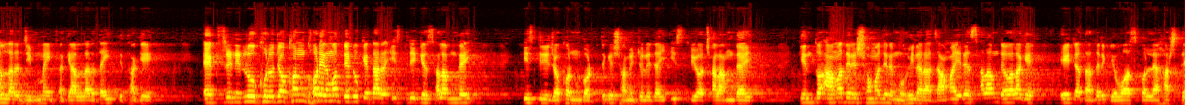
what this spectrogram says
আল্লাহর জিম্মাই থাকে, আল্লাহর দায়িত্বে থাকে। এক শ্রেণির লোক হলো যখন ঘরের মধ্যে ঢুকে তার স্ত্রীকে সালাম দেয়, স্ত্রী যখন ঘর থেকে স্বামী চলে যায়, স্ত্রীও সালাম দেয়। কিন্তু আমাদের সমাজের মহিলারা জামাইরে সালাম দেওয়া লাগে, এটা তাদেরকে ওয়াজ করলে হাসতে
